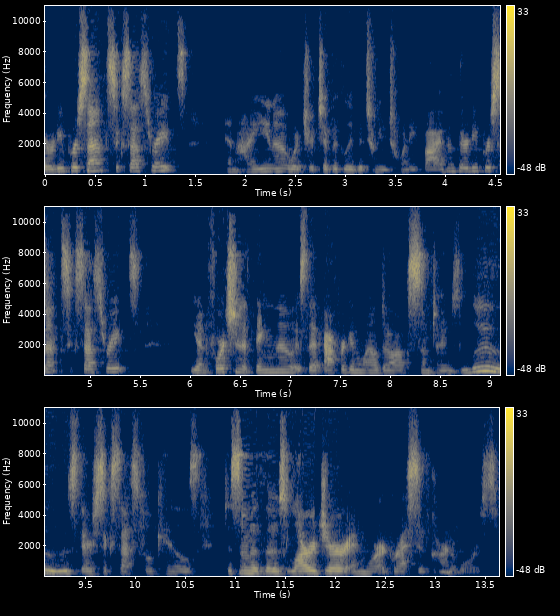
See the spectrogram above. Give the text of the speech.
30% success rates, and hyena, which are typically between 25 and 30% success rates. The unfortunate thing though is that African wild dogs sometimes lose their successful kills to some of those larger and more aggressive carnivores.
